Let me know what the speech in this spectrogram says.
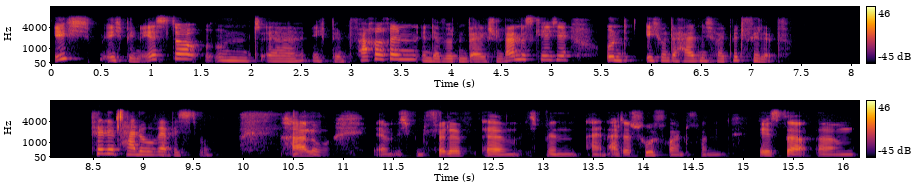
ich, ich bin Esther und äh, ich bin Pfarrerin in der Württembergischen Landeskirche und ich unterhalte mich heute mit Philipp. Philipp, hallo, wer bist du? Hallo, ähm, ich bin Philipp. Ähm, ich bin ein alter Schulfreund von Esther ähm,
